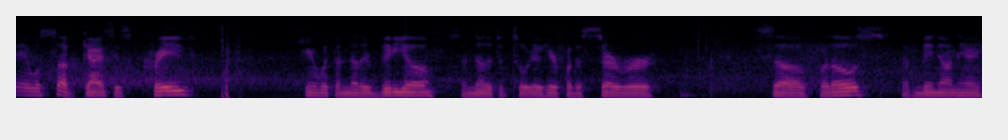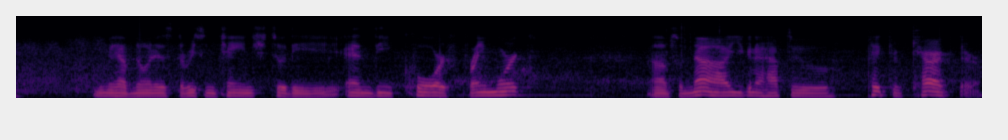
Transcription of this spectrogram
Hey, what's up guys? It's Crave here with another video. It's another tutorial here for the server. So for those that have been on here, you may have noticed the recent change to the ND Core framework. Um, so now you're gonna have to pick your character.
